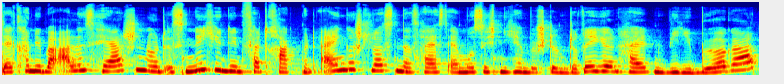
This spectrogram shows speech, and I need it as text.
der kann über alles herrschen und ist nicht in den Vertrag mit eingeschlossen, das heißt, er muss sich nicht an bestimmte Regeln halten wie die Bürger.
